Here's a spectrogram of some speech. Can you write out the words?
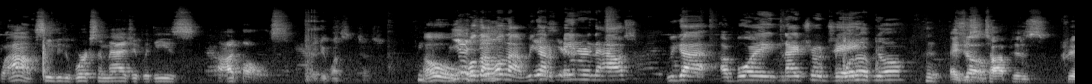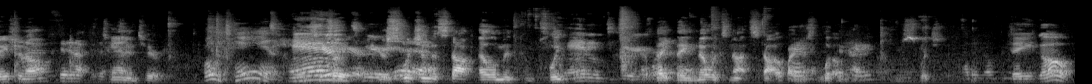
wow. see if you could work some magic with these oddballs. I do one suggestion. Oh, Yeah, hold on, hold on. We got a painter in the house. We got our boy Nitro J. What up, y'all? Hey, just So- to top his creation off, Hit it up. Hit it up. tan interior. Oh, tan. Tan So interior. you're switching the stock element completely. And interior. They, they know it's not stock by just looking okay. at it. You switched it. There you go.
